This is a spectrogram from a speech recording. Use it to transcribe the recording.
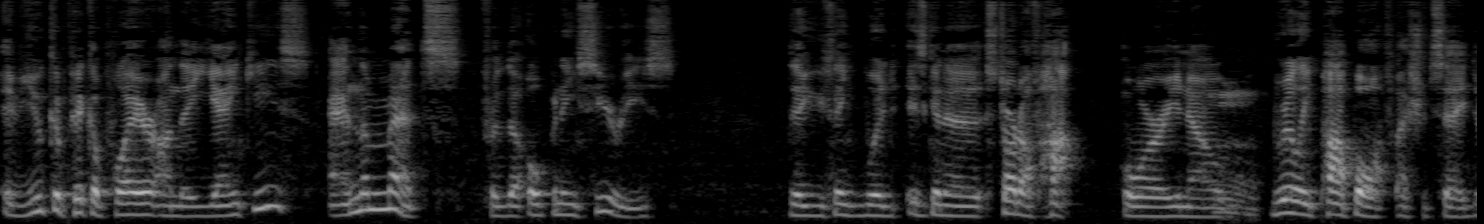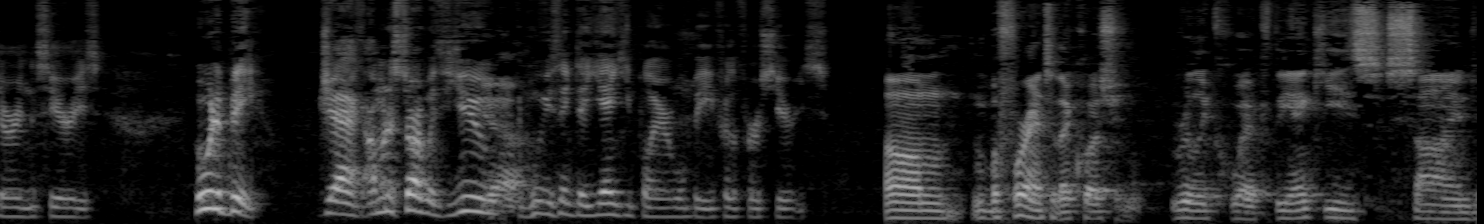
If you could pick a player on the Yankees and the Mets for the opening series that you think would is going to start off hot or you know Mm. really pop off, I should say, during the series, who would it be? Jack, I'm going to start with you. Yeah. and Who you think the Yankee player will be for the first series? Um, before I answer that question, really quick, the Yankees signed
